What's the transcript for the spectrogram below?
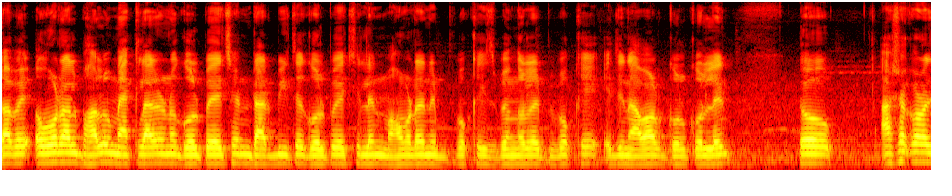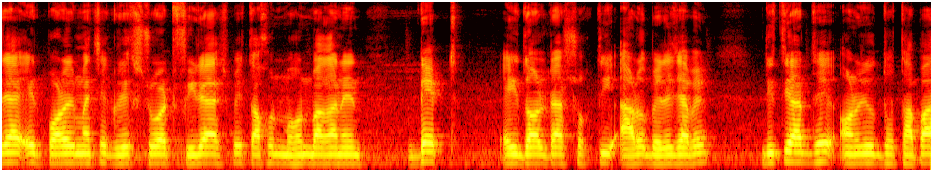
তবে ওভারঅল ভালো ম্যাকলারেনও গোল পেয়েছেন, ডার্বিতে গোল পেয়েছিলেন মোহামেডানের বিপক্ষে ইস্টবেঙ্গলের বিপক্ষে এদিন আবার গোল করলেন। তো আশা করা যায় এর পরের ম্যাচে গ্রেক স্টুয়ার্ট ফিরে আসবে, তখন মোহনবাগানের ডেপথ এই দলটার শক্তি আরও বেড়ে যাবে। দ্বিতীয়ার্ধে অনিরুদ্ধ থাপা,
